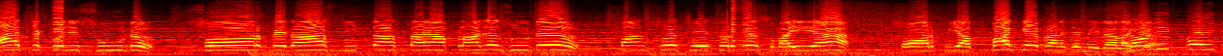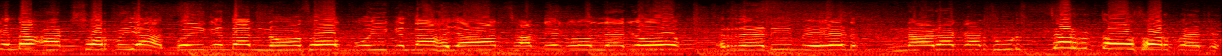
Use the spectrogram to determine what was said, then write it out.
ਆ ਚੱਕੋ ਜੀ ਸੂਟ 100 ਰੁਪਏ ਦਾ ਸੀਤਾ ਸਤਾਇਆ ਪਲਾਜੋ ਸੂਟ 500 600 ਰੁਪਏ ਸਵਾਈ ਆ। 100 ਰੁਪਿਆ ਬਾਗੇ ਪੁਰਾਣੇ ਚ ਮੇਲਾ ਲਓ ਲੱਗਿਆ ਜੀ ਕੋਈ ਕਹਿੰਦਾ 800 ਰੁਪਇਆ ਕੋਈ ਕਹਿੰਦਾ 900 ਕੋਈ ਕਹਿੰਦਾ 1000 ਸਾਡੇ ਕੋਲੋਂ ਲੈ ਜਾਓ ਰੈਡੀਮੇਡ ਨਾਰਾ ਕੱਟ ਸੂਟ ਸਿਰਫ 200 ਰੁਪਏ ਚ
